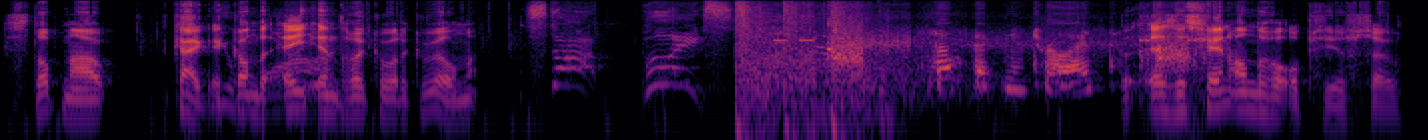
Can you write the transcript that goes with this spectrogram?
Stop nou. Kijk, ik kan de E indrukken wat ik wil, maar Stop! Police! Suspect neutralized. er is dus geen andere optie of zo.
